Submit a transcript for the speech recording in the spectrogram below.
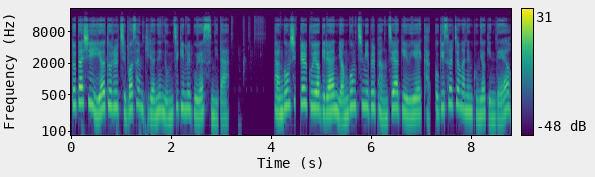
또다시 이어도를 집어삼키려는 움직임을 보였습니다. 방공 식별구역이란 영공 침입을 방지하기 위해 각국이 설정하는 공역인데요.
